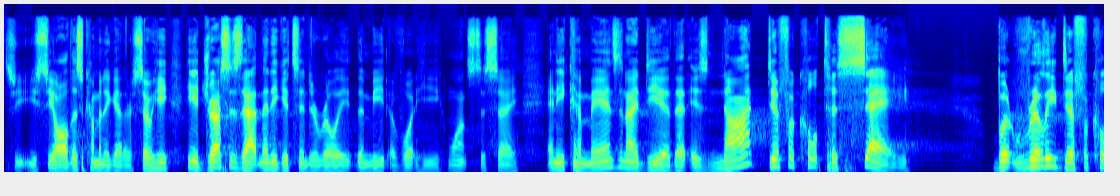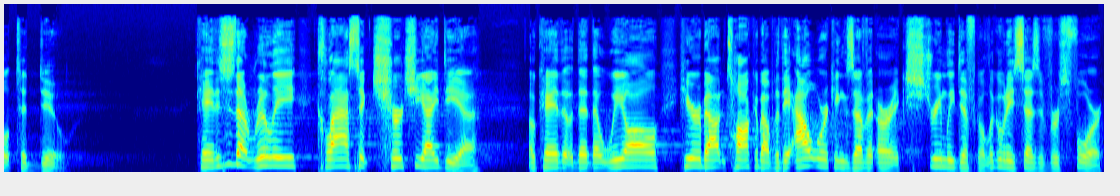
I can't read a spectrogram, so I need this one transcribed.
So you see all this coming together. So he, he addresses that, and then he gets into really the meat of what he wants to say. And he commands an idea that is not difficult to say, but really difficult to do. Okay, this is that really classic churchy idea okay, that, that, that, we all hear about and talk about, but the outworkings of it are extremely difficult. Look at what he says in verse 4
